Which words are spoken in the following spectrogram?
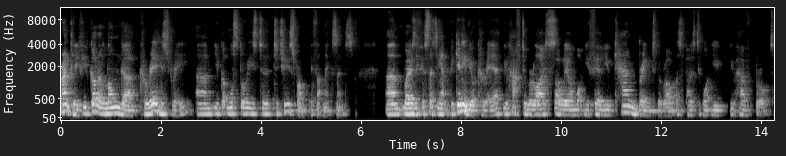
frankly, if you've got a longer career history, um, you've got more stories to, to choose from, if that makes sense. Um, whereas if you're setting at the beginning of your career, you have to rely solely on what you feel you can bring to the role as opposed to what you you have brought,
